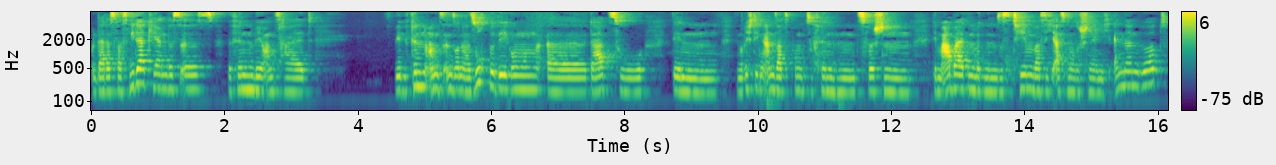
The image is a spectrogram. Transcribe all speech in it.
und da das was Wiederkehrendes ist, befinden wir uns halt, wir befinden uns in so einer Suchbewegung äh, dazu, den, den richtigen Ansatzpunkt zu finden zwischen dem Arbeiten mit einem System, was sich erstmal so schnell nicht ändern wird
